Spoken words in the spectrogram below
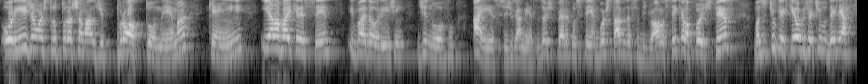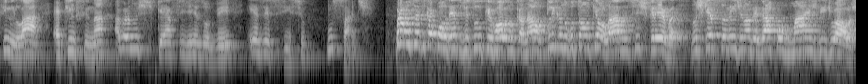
origem a uma estrutura chamada de protonema, que é N, e ela vai crescer e vai dar origem de novo a esses gametas. Eu espero que você tenha gostado dessa videoaula. Eu sei que ela foi extensa, mas o tio Keke, o objetivo dele é assimilar, é te ensinar. Agora não esquece de resolver exercício no site. Para você ficar por dentro de tudo que rola no canal, clica no botão aqui ao lado e se inscreva. Não esqueça também de navegar por mais videoaulas.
